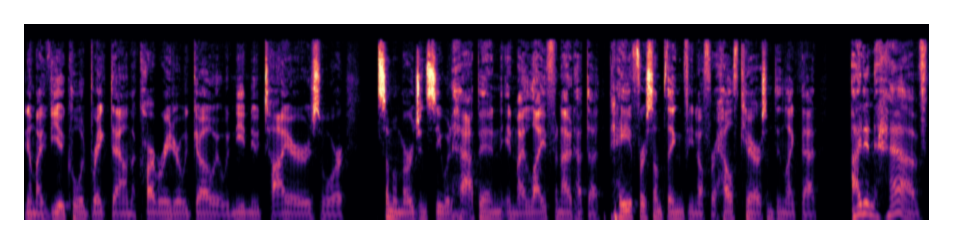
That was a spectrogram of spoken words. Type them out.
you know, my vehicle would break down, the carburetor would go, it would need new tires, or some emergency would happen in my life, and I would have to pay for something, you know, for healthcare or something like that. I didn't have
